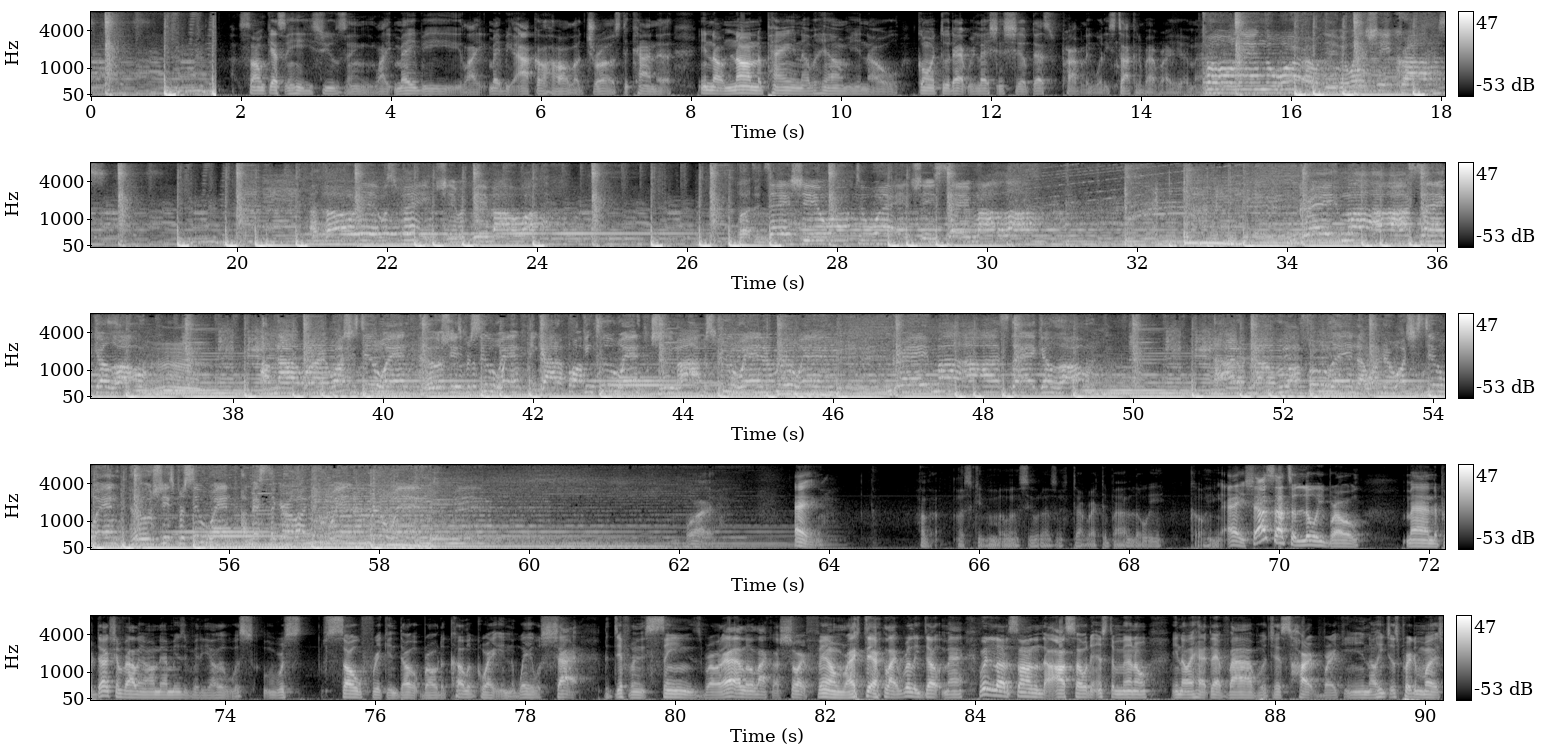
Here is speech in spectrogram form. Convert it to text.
so I'm guessing he's using like maybe like maybe alcohol or drugs to kind of you know numb the pain of him, you know, going through that relationship. That's probably what he's talking about right here, man. in the world, even when she cries. I thought it was she would be my wife. She walked away, and she saved my life. Great minds think alone. Mm. I'm not worrying what she's doing, who she's pursuing. Ain't got a fucking clue in. She might be screwing Hey. Hold up. Let's keep it moving and see what else is directed by Louis Cohen. Hey, shouts out to Louis, bro. Man, the production value on that music video was was so freaking dope, bro. The color grading, the way it was shot, the different scenes, bro. That looked like a short film right there. Like really dope, man. Really love the song. And also, the instrumental, you know, it had that vibe of just heartbreaking. You know, he just pretty much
